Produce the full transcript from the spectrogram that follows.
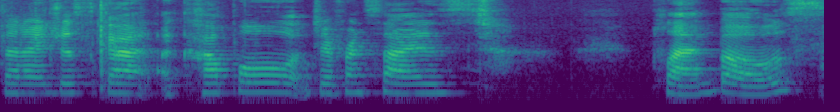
Then I just got a couple different sized plaid bows.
